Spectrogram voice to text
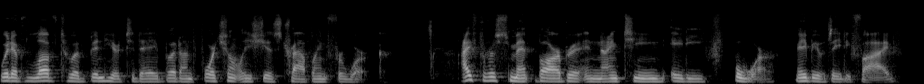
would have loved to have been here today, but unfortunately, she is traveling for work. I first met Barbara in 1984, maybe it was 85,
